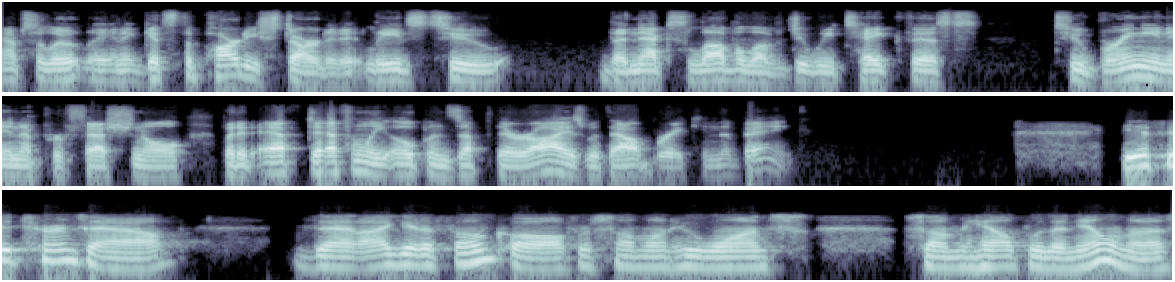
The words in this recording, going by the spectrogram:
Absolutely. And it gets the party started. It leads to the next level of do we take this to bringing in a professional, but it definitely opens up their eyes without breaking the bank. If it turns out that I get a phone call for someone who wants some help with an illness,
